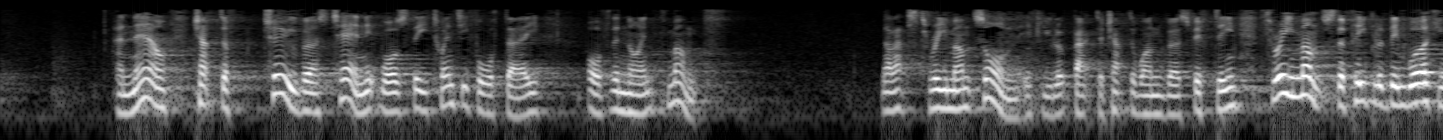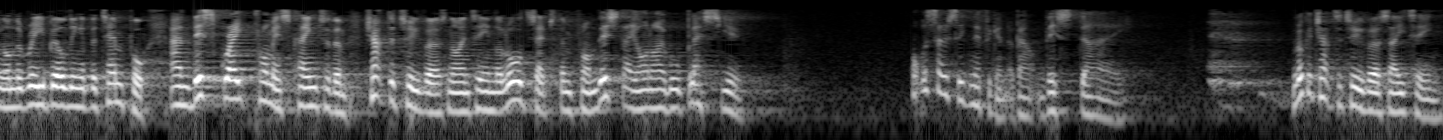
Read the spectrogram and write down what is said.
And now, chapter 2, verse 10, it was the 24th day of the ninth month. Now that's three months on, if you look back to chapter 1, verse 15. Three months the people had been working on the rebuilding of the temple, and this great promise came to them. Chapter 2, verse 19, the Lord said to them, From this day on I will bless you. What was so significant about this day? Look at chapter 2, verse 18.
